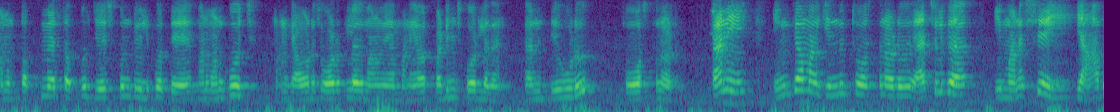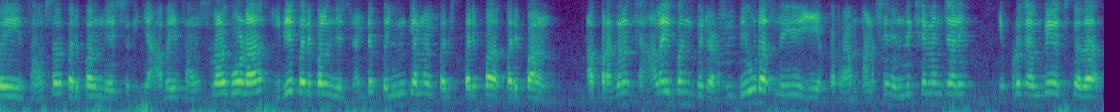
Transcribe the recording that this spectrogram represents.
మనం తప్పు మీద తప్పులు చేసుకుంటూ వెళ్ళిపోతే మనం అనుకోవచ్చు మనకి ఎవరు చూడట్లేదు మనం మనం ఎవరు పట్టించుకోవట్లేదని. కానీ దేవుడు చూస్తున్నాడు. కానీ ఇంకా మనకి ఎందుకు చూస్తున్నాడు? యాక్చువల్గా ఈ మనిషి యాభై ఐదు సంవత్సరాలు పరిపాలన చేశాడు. యాభై ఐదు సంవత్సరాలు కూడా ఇదే పరిపాలన చేశాడు. అంటే భయంకరమైన పరి పరిపా పరిపాలన. ఆ ప్రజలను చాలా ఇబ్బంది పెట్టాడు అసలు దేవుడు అసలు ఈ- యొక్క మనిషిని ఎందుకు క్షమించాలి? ఎప్పుడో చంపేయచ్చు కదా.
